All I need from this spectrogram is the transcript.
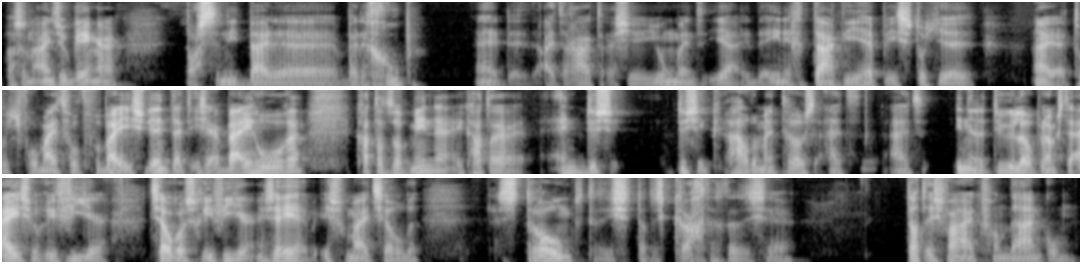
Was een Einzelganger, paste niet bij de, bij de groep. Hè, de- uiteraard, als je jong bent, ja, de enige taak die je hebt is tot je, nou ja, tot je voor mij tot voorbij je studententijd is erbij horen. Ik had dat wat minder. Ik had er, en dus, dus ik haalde mijn troost uit, uit in de natuur lopen langs de IJssel, rivier. Hetzelfde als rivier. Een zee is voor mij hetzelfde. Dat stroomt, dat is, dat is krachtig, dat is... eh, dat is waar ik vandaan kom.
